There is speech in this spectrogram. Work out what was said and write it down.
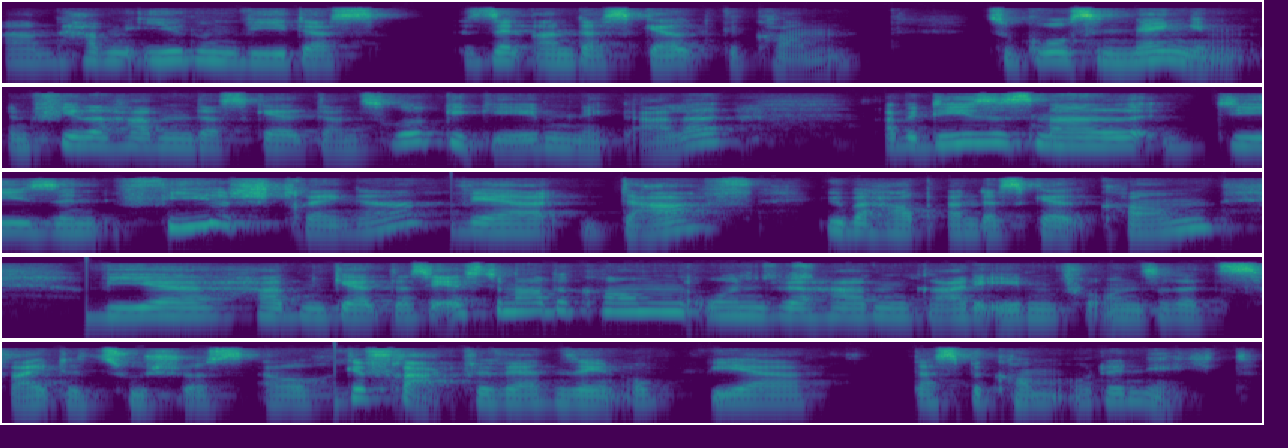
ähm, haben irgendwie das, sind an das Geld gekommen zu großen Mengen. Und viele haben das Geld dann zurückgegeben, nicht alle. Aber dieses Mal, die sind viel strenger. Wer darf überhaupt an das Geld kommen? Wir haben Geld das erste Mal bekommen und wir haben gerade eben für unsere zweite Zuschuss auch gefragt. Wir werden sehen, ob wir das bekommen oder nicht.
